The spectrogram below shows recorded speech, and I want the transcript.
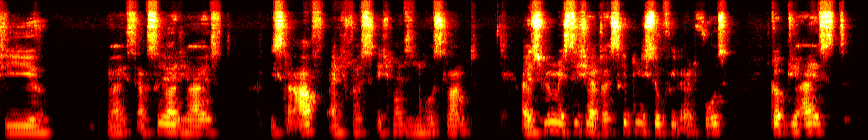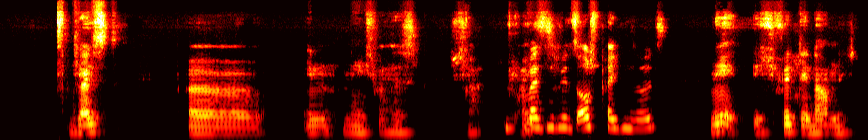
die, wie heißt, achso, ja, die heißt, die ist in Af ich weiß, ich meine, in Russland. Also ich bin mir sicher, es gibt nicht so viele Infos. Ich glaube, die heißt, die heißt, äh, in, nee, ich weiß, ja, wie Ich weiß nicht, wie du es aussprechen sollst. Nee, ich finde den Namen nicht.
